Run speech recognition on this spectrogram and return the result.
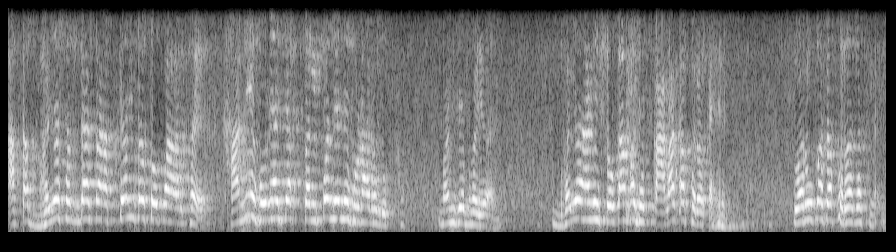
आता भय शब्दाचा अत्यंत सोपा अर्थ आहे. हानी होण्याच्या कल्पनेने होणारं दुःख म्हणजे भय. आहे भय आणि शोकामध्ये कालाचा फरक आहे. स्वरूपाचा फरकच नाही.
